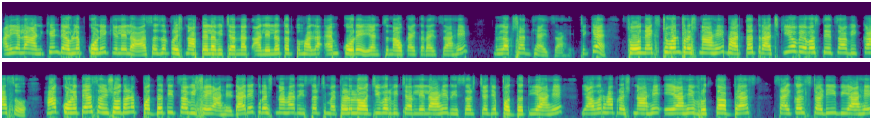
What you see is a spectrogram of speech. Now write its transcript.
आणि याला आणखीन डेव्हलप कोणी केलेलं? असं जर प्रश्न आपल्याला विचारण्यात आलेलं तर तुम्हाला एम कोरे यांचं नाव काय करायचं आहे? लक्षात घ्यायचं आहे. ठीक आहे? सो नेक्स्ट वन प्रश्न आहे भारतात राजकीय व्यवस्थेचा विकास हा कोणत्या संशोधन पद्धतीचा विषय आहे? डायरेक्ट प्रश्न हा रिसर्च मेथडॉलॉजीवर विचारलेला आहे रिसर्चच्या जे पद्धती आहे यावर हा प्रश्न आहे. ए आहे वृत्त अभ्यास सायकल स्टडी बी आहे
